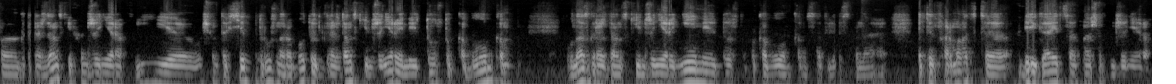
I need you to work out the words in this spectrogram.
гражданских инженеров, и, в общем-то, все дружно работают. Гражданские инженеры имеют доступ к обломкам, у нас гражданские инженеры не имеют доступа к обломкам, соответственно, эта информация оберегается от наших инженеров.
